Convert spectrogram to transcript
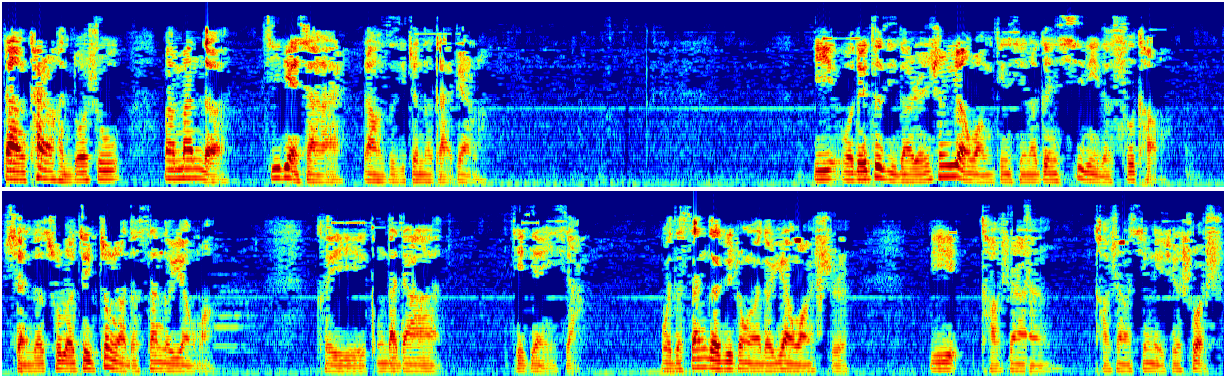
但看了很多书，慢慢的积淀下来，让自己真的改变了。一，我对自己的人生愿望进行了更细腻的思考，选择出了最重要的三个愿望，可以供大家借鉴一下。我的三个最重要的愿望是：一，考上考上心理学硕士。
